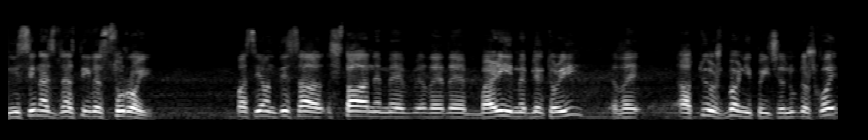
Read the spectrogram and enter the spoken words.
njësinë administrative Surroj, pasi janë disa stane me, dhe, dhe bari me blegtori, dhe aty është bërë një prerje dhe nuk do shkojë,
